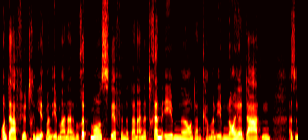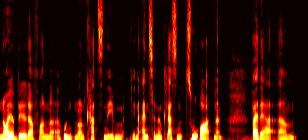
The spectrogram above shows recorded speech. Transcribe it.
Und dafür trainiert man eben einen Algorithmus, der findet dann eine Trennebene und dann kann man eben neue Daten, also neue Bilder von Hunden und Katzen eben den einzelnen Klassen zuordnen. Bei der ähm,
